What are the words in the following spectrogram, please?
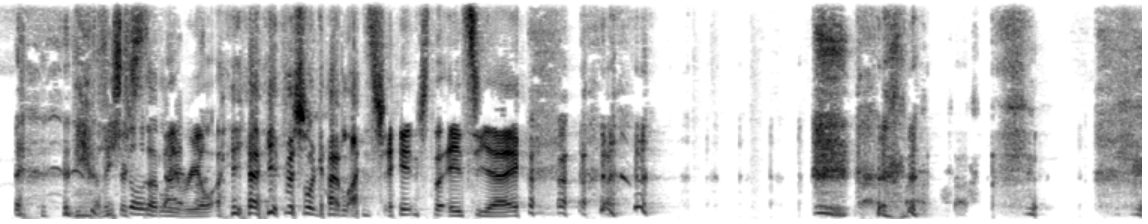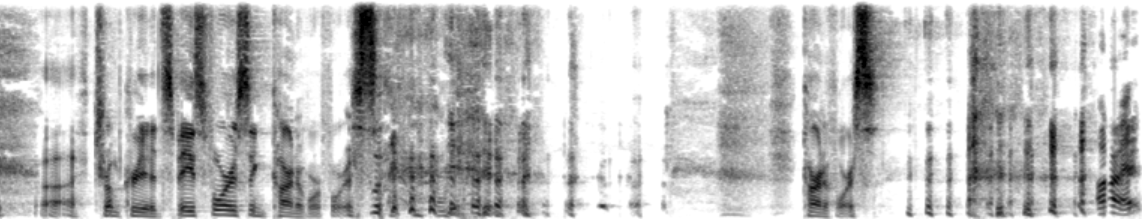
I think they're suddenly real. Yeah, the official guidelines changed. The ACA. uh, Trump created Space Force and Carnivore Force. Carnivores. All right.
